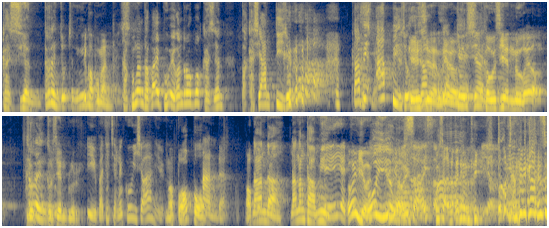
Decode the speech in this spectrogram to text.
Gazian. Keren cuk jenenge. iku iku. gabungan. Gabungan bapak ibu eh kan ropo Gazian Bagasianti cuk. Tapi apik cuk. Gaussian, iya. Gazian. Gaussian lho kayak Keren cuk. Gaussian blur. Iya, berarti jenengku iso ae. Ngopo? Opo? Nanda. Apa? Nanda, Nanang Dami. Iya, Oh iya. Oh iya. Bisa, bisa. Bisa anak kan ngerti. Iya. Cuk jenenge gak ngerti.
